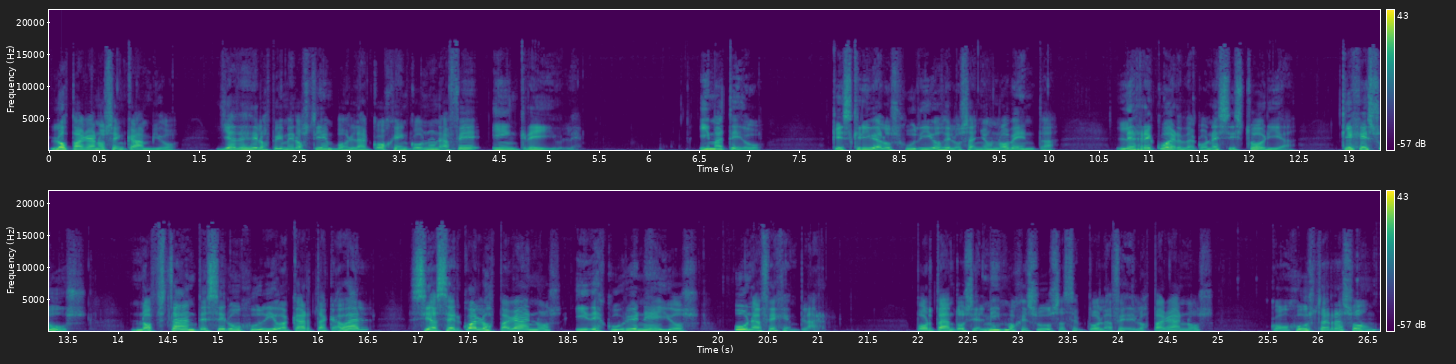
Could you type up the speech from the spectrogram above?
los paganos, en cambio, ya desde los primeros tiempos la acogen con una fe increíble. Y Mateo, que escribe a los judíos de los años 90, les recuerda con esa historia que Jesús, no obstante ser un judío a carta cabal, se acercó a los paganos y descubrió en ellos una fe ejemplar. Por tanto, si el mismo Jesús aceptó la fe de los paganos, con justa razón,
